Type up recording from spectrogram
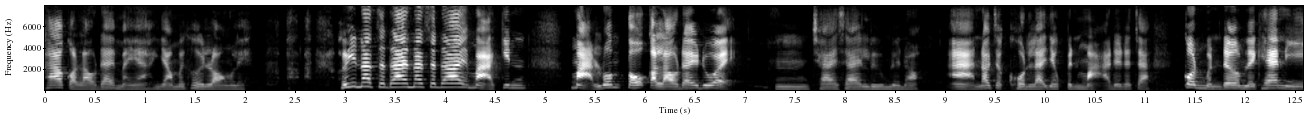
ข้าวกับเราได้ไหมอะยังไม่เคยลองเลย เฮ้ยน่าจะได้น่าจะได้หมากินหมาร่วมโต๊ะกับเราได้ด้วย อืมใช่ใช่ลืมเลยเนาะอ่านอกจากคนแล้วยังเป็นหมาด้วยนะจ๊ะกดเหมือนเดิมเลยแค่นี้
